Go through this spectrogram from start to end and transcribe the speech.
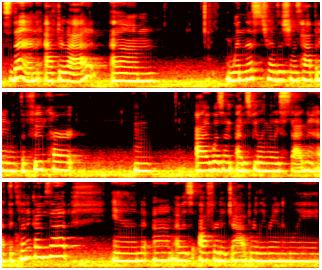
so then after that, um, when this transition was happening with the food cart, mm, I wasn't. I was feeling really stagnant at the clinic I was at, and um, I was offered a job really randomly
